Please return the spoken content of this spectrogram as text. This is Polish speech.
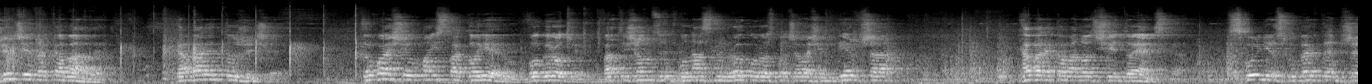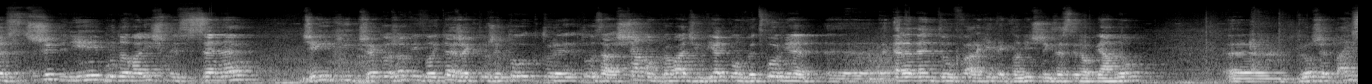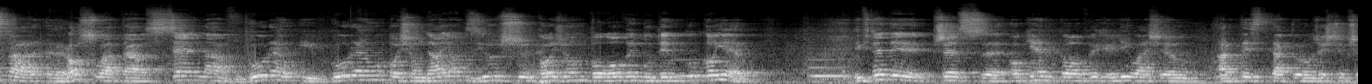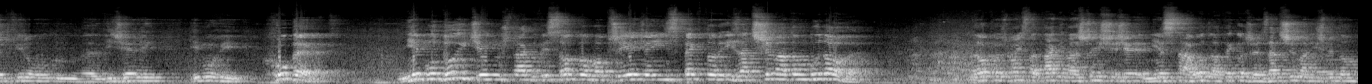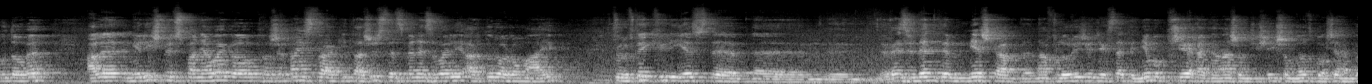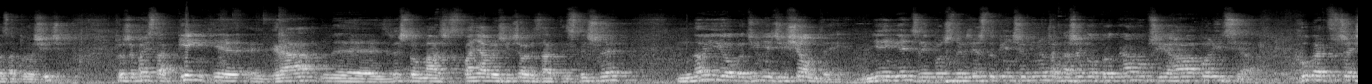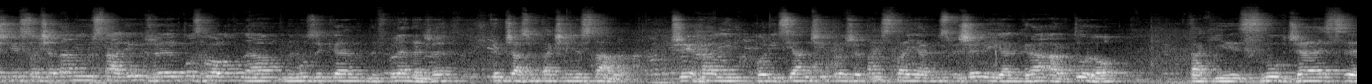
Życie to kabaret. Kabaret to życie. To właśnie u Państwa Kojerów w Ogrodzie w 2012 roku rozpoczęła się pierwsza kabaretowa noc świętojańska. Wspólnie z Hubertem przez trzy dni budowaliśmy scenę dzięki Grzegorzowi Wojterze, który tu, który tu za ścianą prowadził wielką wytwórnię e, elementów architektonicznych ze styropianu. E, Proszę Państwa, rosła ta scena w górę i w górę, osiągając już poziom połowy budynku kojeru. I wtedy przez okienko wychyliła się artystka, którą żeście przed chwilą mm, widzieli i mówi Hubert, nie budujcie już tak wysoko, bo przyjedzie inspektor i zatrzyma tą budowę. No proszę Państwa, tak na szczęście się nie stało, dlatego że zatrzymaliśmy tą budowę, ale mieliśmy wspaniałego, proszę Państwa, gitarzystę z Wenezueli, Arturo Romay, który w tej chwili jest e, e, e, rezydentem, mieszka na Florydzie, niestety nie mógł przyjechać na naszą dzisiejszą noc, bo chciałem go zaprosić. Proszę Państwa, pięknie gra, e, zresztą ma wspaniały życiorys artystyczny. No i o godzinie 10, mniej więcej po 45 minutach naszego programu przyjechała policja. Hubert wcześniej z sąsiadami ustalił, że pozwolą na muzykę w plenerze. Tymczasem tak się nie stało. Przyjechali policjanci, proszę Państwa, i jak usłyszeli, jak gra Arturo, taki smooth jazz,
